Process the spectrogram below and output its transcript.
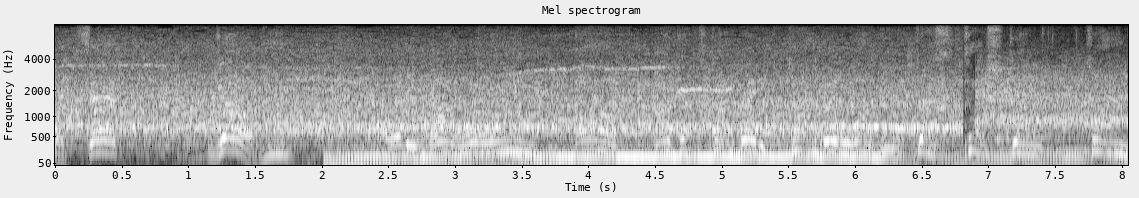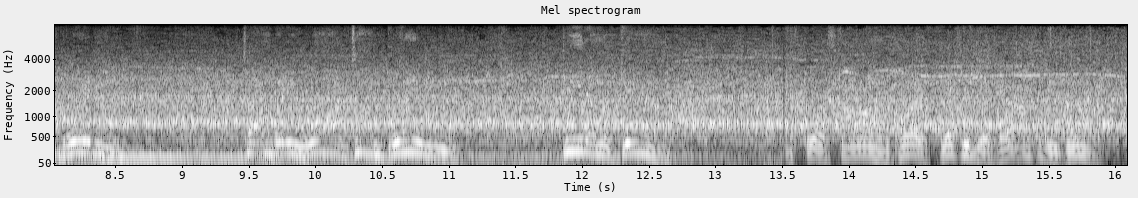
Get set, go. Already one, one, one. Oh, oh, that's Tom Brady. Tom Brady won. Just touchdown. Tom Brady. Tom Brady won. Tom Brady. Beat him again. Of course, Tom, of course. Look at this. They're actually doing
